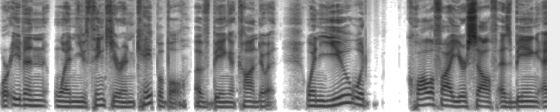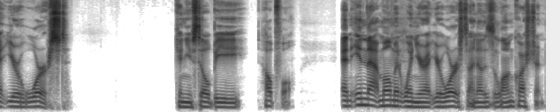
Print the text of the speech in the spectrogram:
Or even when you think you're incapable of being a conduit? When you would qualify yourself as being at your worst, can you still be helpful? And in that moment when you're at your worst, I know this is a long question.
